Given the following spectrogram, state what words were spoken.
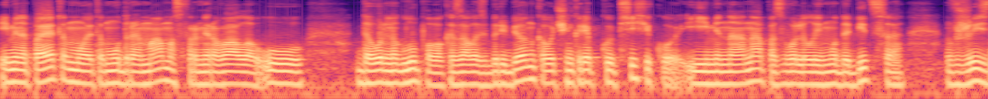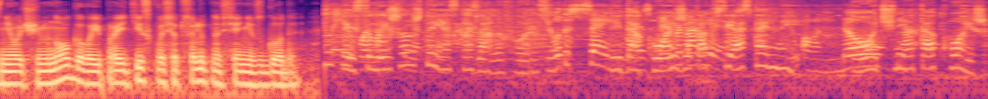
Именно поэтому эта мудрая мама сформировала у довольно глупого, казалось бы, ребенка очень крепкую психику, и именно она позволила ему добиться в жизни очень многого и пройти сквозь абсолютно все невзгоды. Ты слышал, что я сказала, Форест? Ты такой же, как все остальные. Точно такой же.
